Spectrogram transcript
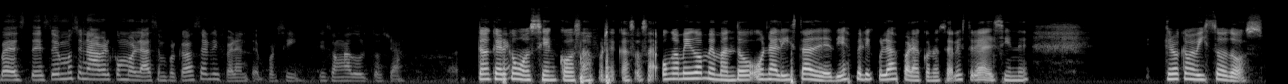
este, estoy emocionada a ver cómo lo hacen porque va a ser diferente por sí, si son adultos ya. Tengo que ver como 100 cosas por si acaso. O sea, un amigo me mandó una lista de 10 películas para conocer la historia del cine. Creo que me he visto dos.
